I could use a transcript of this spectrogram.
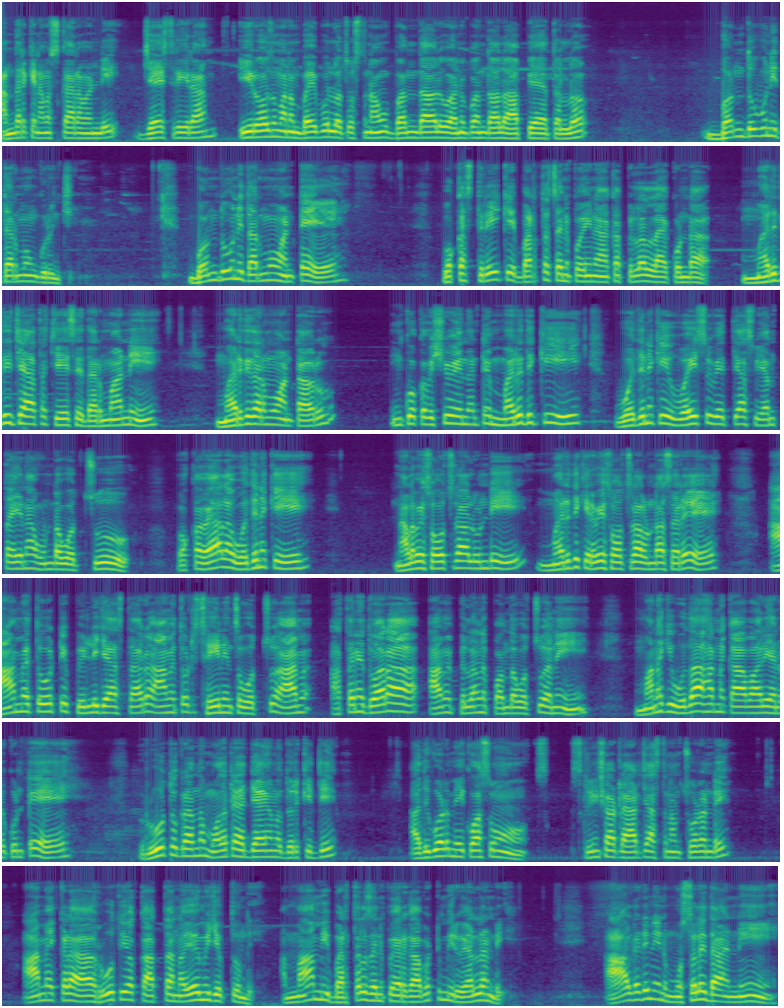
అందరికీ నమస్కారం అండి. జై శ్రీరామ్. ఈరోజు మనం బైబిల్లో చూస్తున్నాము బంధాలు అనుబంధాలు ఆప్యాయతల్లో బంధువుని ధర్మం గురించి. బంధువుని ధర్మం అంటే ఒక స్త్రీకి భర్త చనిపోయినాక పిల్లలు లేకుండా మరిది చేత చేసే ధర్మాన్ని మరిది ధర్మం అంటారు. ఇంకొక విషయం ఏంటంటే మరిదికి వదినకి వయసు వ్యత్యాసం ఎంతైనా ఉండవచ్చు. ఒకవేళ వదినకి నలభై సంవత్సరాలు ఉండి మరిదికి ఇరవై సంవత్సరాలు ఉన్నా సరే ఆమెతోటి పెళ్ళి చేస్తారు ఆమెతోటి చేయనించవచ్చు ఆమె అతని ద్వారా ఆమె పిల్లల్ని పొందవచ్చు అని మనకి ఉదాహరణ కావాలి అనుకుంటే రూతు గ్రంథం మొదటి అధ్యాయంలో దొరికిద్ది. అది కూడా మీకోసం స్క్రీన్ షాట్లు యాడ్ చేస్తున్నాను చూడండి. ఆమె ఇక్కడ రూతు యొక్క అత్త నయోమి చెప్తుంది. అమ్మా మీ భర్తలు చనిపోయారు కాబట్టి మీరు వెళ్ళండి. ఆల్రెడీ నేను ముసలిదాన్ని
